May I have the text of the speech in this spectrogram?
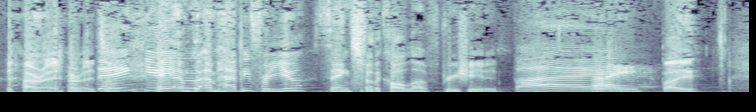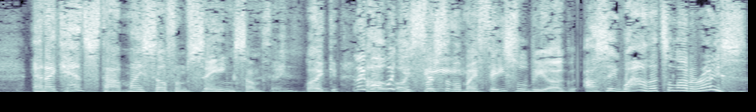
all right, all right. So- Thank you. Hey, I'm, I'm happy for you. Thanks for the call, love. Appreciate it. Bye. Bye. And I can't stop myself from saying something. Like, Like, what I'll- would you like, first say? of all, my face will be ugly. I'll say, wow, that's a lot of rice.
